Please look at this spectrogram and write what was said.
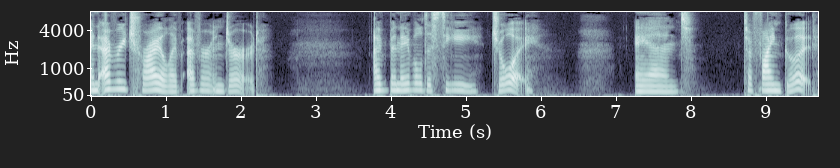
in every trial I've ever endured, I've been able to see joy and to find good.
